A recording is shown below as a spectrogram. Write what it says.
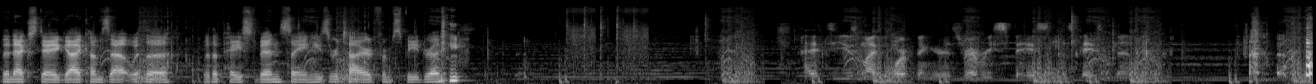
the next day, guy comes out with a with a Pastebin saying he's retired from speedrunning. I had to use my four fingers for every space in this paste bin.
